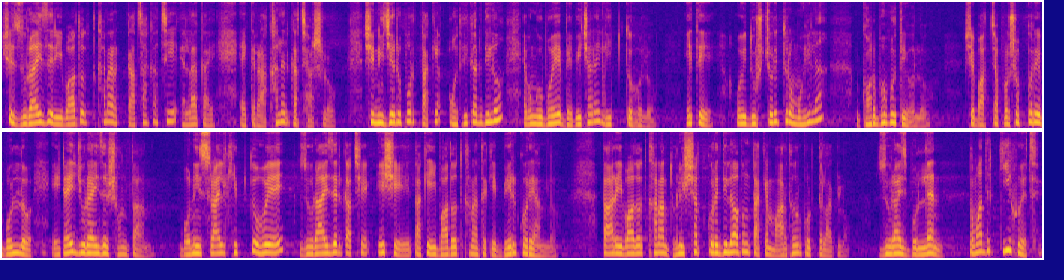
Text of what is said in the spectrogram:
সে জুরাইজের ইবাদতখানার কাছাকাছি এলাকায় এক রাখালের কাছে আসলো। সে নিজের উপর তাকে অধিকার দিল এবং উভয়ে বেবিচারে লিপ্ত হলো। এতে ওই দুশ্চরিত্র মহিলা গর্ভবতী হলো। সে বাচ্চা প্রসব করে বলল, এটাই জুরাইজের সন্তান। বনি ইসরায়েল ক্ষিপ্ত হয়ে জুরাইজের কাছে এসে তাকে ইবাদতখানা থেকে বের করে আনলো। তার ইবাদতখানা ধুলিস্বাত করে দিল এবং তাকে মারধর করতে লাগল। জুরাইজ বললেন, তোমাদের কি হয়েছে?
